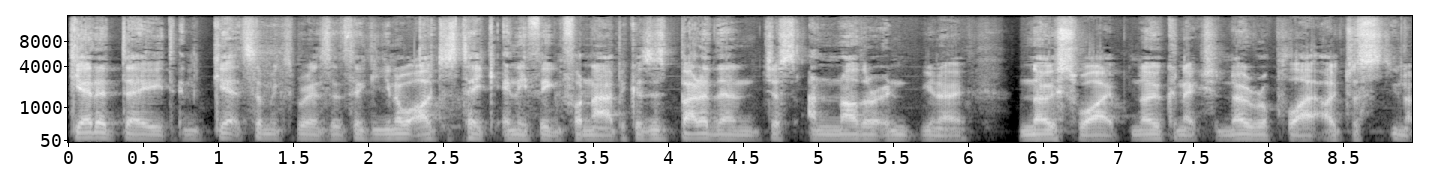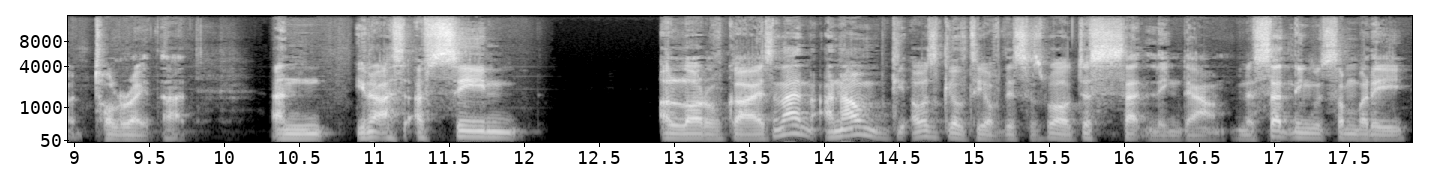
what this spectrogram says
get a date and get some experience. They're thinking, you know what, I'll just take anything for now because it's better than just another and you know, no swipe, no connection, no reply. I just, you know, tolerate that. And, you know, I, have seen a lot of guys, and I, and I'm, I was guilty of this as well, just settling down, you know, settling with somebody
